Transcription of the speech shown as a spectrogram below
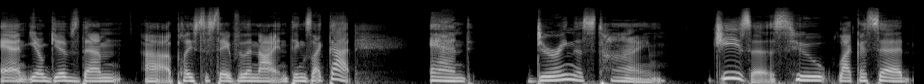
and you know gives them uh, a place to stay for the night and things like that. And during this time, Jesus, who like I said,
